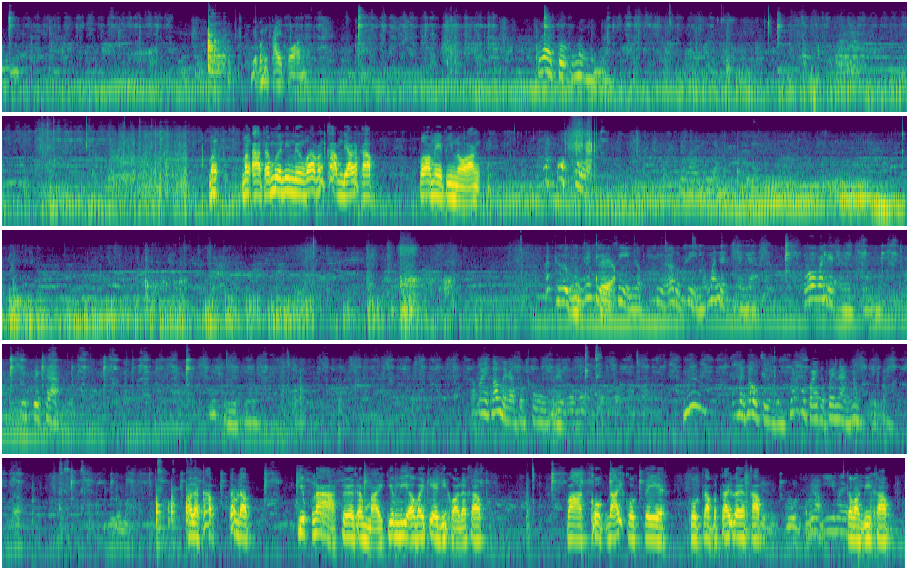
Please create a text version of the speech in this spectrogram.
เดี๋ยวมันไกลก่อน กูได้ตัวขึ้นมาอีกนะมันมันอาจจะมือนิดนึงว่ามันคำเดียวนะครับพ่อแม่พี่น้อง ถือคุณไปสีสีเนาะสีแล้วถูกสีเนาะมาเห็ดอย่างเงี้ยโอ้มาเห็ดอะไรกินกินเป็ดอะไม่ถือจริงเอาไปเข้าไม่ละกระปูอืมเอาไปเข้าตื่นผมเพื่อนกูไปกับไปนั่งน้ำปูเอาละครับสำหรับคลิปหน้าเจอกันใหม่คลิปนี้เอาไว้แค่นี้ก่อนนะครับ ฝากกดไลค์กดเตะ กดกลับมาใจเลยครับ สวัสดีครับ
